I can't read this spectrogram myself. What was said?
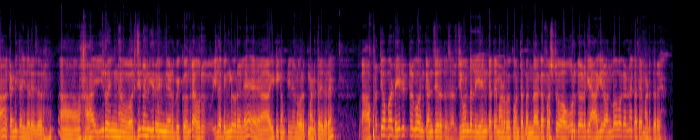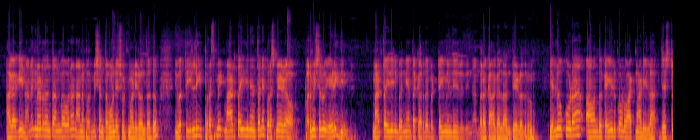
ಹಾಂ ಖಂಡಿತ ಇದ್ದಾರೆ ಸರ್. ಆ ಹೀರೋಯಿನ್ ಒರಿಜಿನಲ್ ಹೀರೋಯಿನ್ ಹೇಳಬೇಕು ಅಂದರೆ ಅವರು ಇಲ್ಲ, ಬೆಂಗಳೂರಲ್ಲೇ ಐ ಟಿ ಕಂಪ್ನಿನಲ್ಲಿ ವರ್ಕ್ ಮಾಡ್ತಾ ಇದ್ದಾರೆ. ಆ, ಪ್ರತಿಯೊಬ್ಬ ಡೈರೆಕ್ಟ್ರಿಗೂ ಒಂದು ಕನಸಿರುತ್ತೆ ಸರ್. ಜೀವನದಲ್ಲಿ ಏನು ಕತೆ ಮಾಡಬೇಕು ಅಂತ ಬಂದಾಗ ಫಸ್ಟು ಅವ್ರುಗಳಿಗೆ ಆಗಿರೋ ಅನುಭವಗಳನ್ನ ಕತೆ ಮಾಡ್ತಾರೆ. ಹಾಗಾಗಿ ನನಗೆ ನಡೆದಂಥ ಅನುಭವನ ನಾನು ಪರ್ಮಿಷನ್ ತೊಗೊಂಡೇ ಶೂಟ್ ಮಾಡಿರೋವಂಥದ್ದು ಇವತ್ತು ಇಲ್ಲಿ ಪ್ರೆಸ್ ಮೀಟ್ ಮಾಡ್ತಾ ಇದ್ದೀನಿ ಅಂತಲೇ ಪ್ರೆಸ್ ಮೀ ಪರ್ಮಿಷನು ಹೇಳಿದ್ದೀನಿ. ಮಾಡ್ತಾ ಇದ್ದೀನಿ, ಬನ್ನಿ ಅಂತ ಕರೆದೆ ಬಟ್ ಟೈಮ್ ಇಲ್ಲದಿರೋದ್ರಿಂದ ಬರೋಕ್ಕಾಗಲ್ಲ ಅಂತ ಹೇಳಿದ್ರು. ಎಲ್ಲೂ ಕೂಡ ಆ ಒಂದು ಕೈ ಹಿಡ್ಕೊಂಡು ವಾಕ್ ಮಾಡಿಲ್ಲ. ಜಸ್ಟ್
